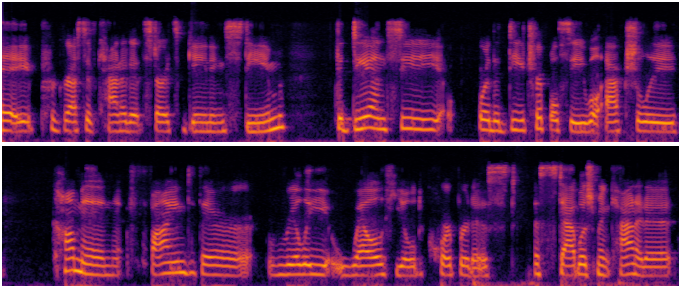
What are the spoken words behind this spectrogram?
a progressive candidate starts gaining steam, the DNC or the DCCC will actually come in, find their really well heeled corporatist establishment candidate,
